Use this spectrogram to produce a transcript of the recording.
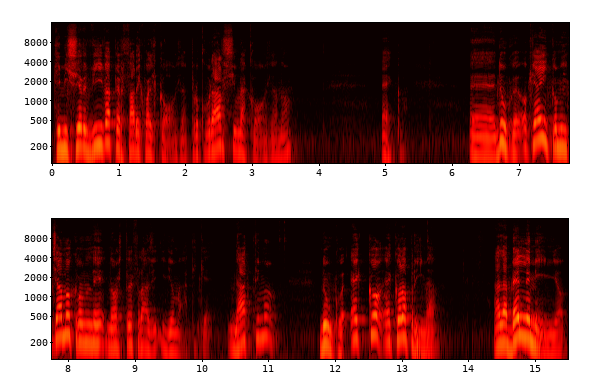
che mi serviva per fare qualcosa, procurarsi una cosa, no? Ecco. Eh, dunque, ok, cominciamo con le nostre frasi idiomatiche. Un attimo. Dunque, ecco, ecco la prima. Alla belle meglio.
